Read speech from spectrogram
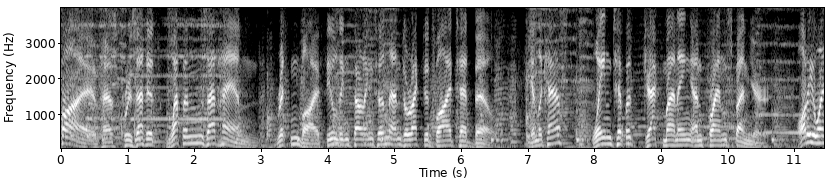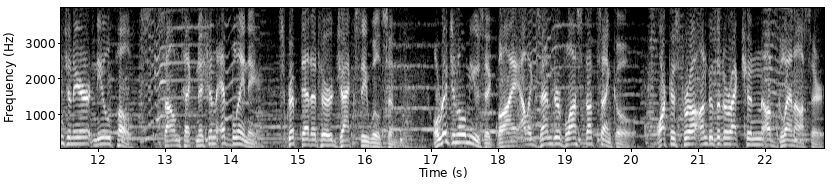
5 has presented Weapons at Hand, written by Fielding Farrington and directed by Ted Bell. In the cast, Wayne Tippit, Jack Manning, and Fran Spanier. Audio engineer Neil Pultz. Sound technician Ed Blaney. Script editor Jack C. Wilson. Original music by Alexander Vlastotsenko. Orchestra under the direction of Glenn Osser.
